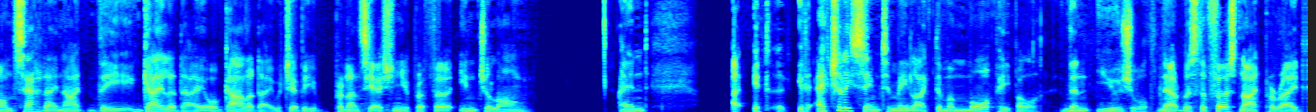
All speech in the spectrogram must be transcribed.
on Saturday night, the Gala Day or Gala Day, whichever pronunciation you prefer, in Geelong. And it it actually seemed to me like there were more people than usual. Now it was the first night parade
